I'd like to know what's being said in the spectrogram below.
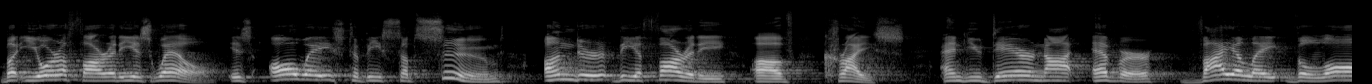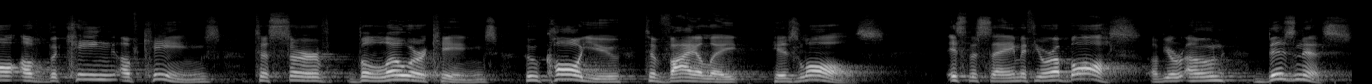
But your authority as well is always to be subsumed under the authority of Christ. And you dare not ever violate the law of the King of Kings to serve the lower kings who call you to violate his laws. It's the same if you're a boss of your own business.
